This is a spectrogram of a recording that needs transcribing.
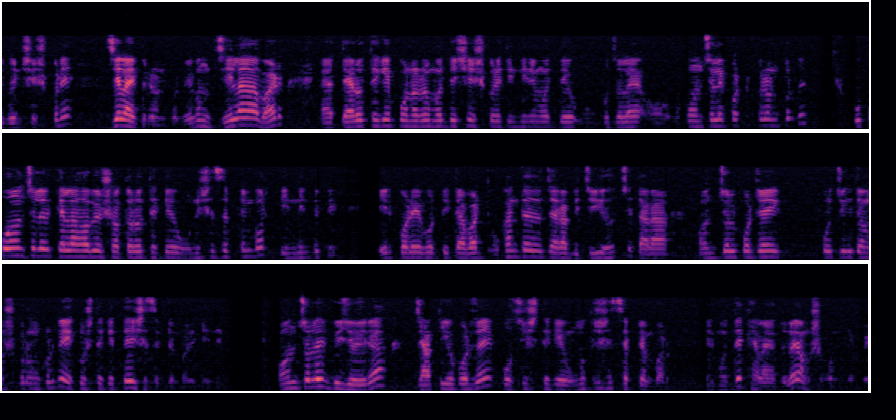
ইভেন্ট শেষ করে জেলায় প্রেরণ করবে। এবং জেলা আবার তেরো থেকে পনেরোর মধ্যে শেষ করে তিন দিনের মধ্যে উপজেলায় উপ অঞ্চলে প্রেরণ করবে। উপ অঞ্চলের খেলা হবে সতেরো থেকে উনিশে সেপ্টেম্বর, তিন দিন ব্যাপী এর পরবর্তীতে আবার ওখান থেকে যারা বিজয়ী হচ্ছে, তারা অঞ্চল পর্যায়ে প্রতিযোগিতায় অংশগ্রহণ করবে একুশ থেকে তেইশে সেপ্টেম্বর এই দিনে। অঞ্চলের বিজয়ীরা জাতীয় পর্যায়ে পঁচিশ থেকে উনত্রিশে সেপ্টেম্বর এর মধ্যে খেলাধুলায় অংশগ্রহণ করবে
